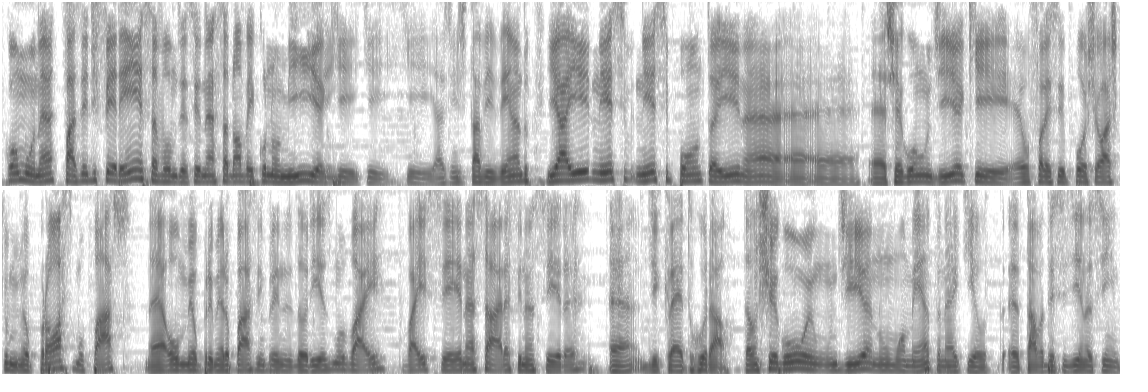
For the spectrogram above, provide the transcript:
como, né, fazer diferença, vamos dizer assim, nessa nova economia que que, que a gente está vivendo. E aí, nesse, nesse ponto aí, né, é, é, é, chegou um dia que eu falei assim, poxa, eu acho que o meu próximo passo, né, o meu primeiro passo em empreendedorismo vai, vai ser nessa área financeira é, de crédito rural. Então, chegou um dia, num momento, né, que eu, estava decidindo, assim,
